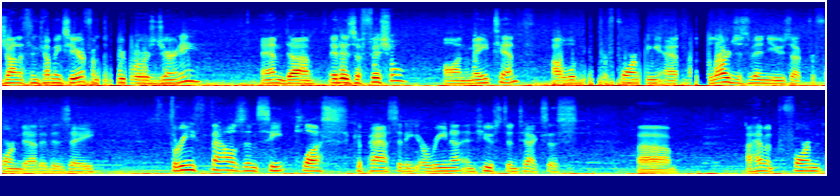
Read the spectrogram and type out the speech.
Jonathan Cummings here from the Troubadour's Journey, and uh, it is official. On May 10th, I will be performing at the largest venues I've performed at. It is a 3,000 seat plus capacity arena in Houston, Texas. Uh, I haven't performed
